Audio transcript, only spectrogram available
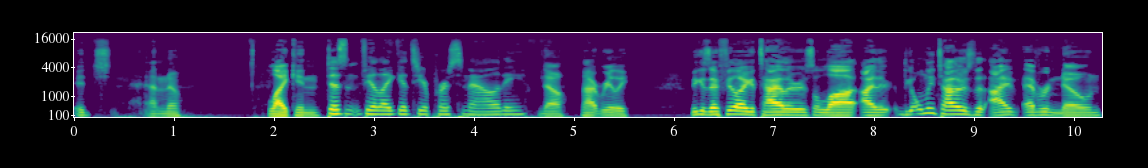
It's I don't know. Lycan, Doesn't feel like it's your personality. no, not really. Because I feel like a Tyler is a lot either the only Tylers that I've ever known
